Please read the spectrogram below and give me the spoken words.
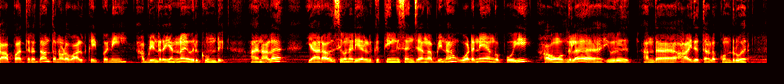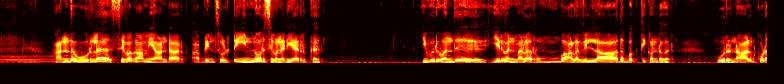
காப்பாற்றுறது தான் தன்னோட வாழ்க்கை பணி அப்படின்ற எண்ணம் இவருக்கு உண்டு. அதனால் யாராவது சிவனடியார்களுக்கு தீங்கு செஞ்சாங்க அப்படின்னா உடனே அங்கே போய் அவங்கள இவர் அந்த ஆயுதத்தால் கொன்றுவார். அந்த ஊரில் சிவகாமி ஆண்டார் அப்படின்னு சொல்லிட்டு இன்னொரு சிவனடியார் இருக்கார். இவர் வந்து இறைவன் மேலே ரொம்ப அளவில்லாத பக்தி கொண்டவர். ஒரு நாள் கூட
